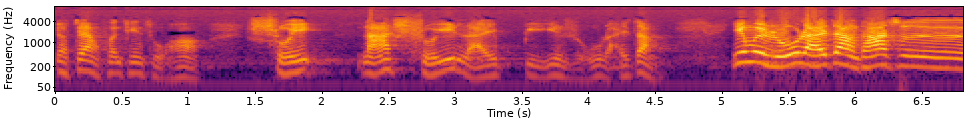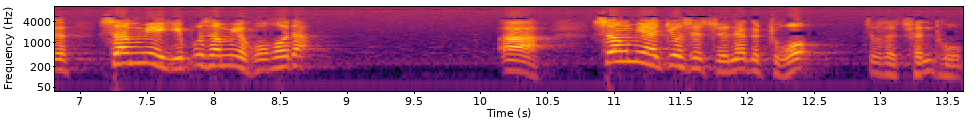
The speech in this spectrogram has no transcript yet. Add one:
要这样分清楚啊！水拿水来比如来藏，因为如来藏它是生灭与不生灭活活的啊。生灭就是指那个浊，就是尘土、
